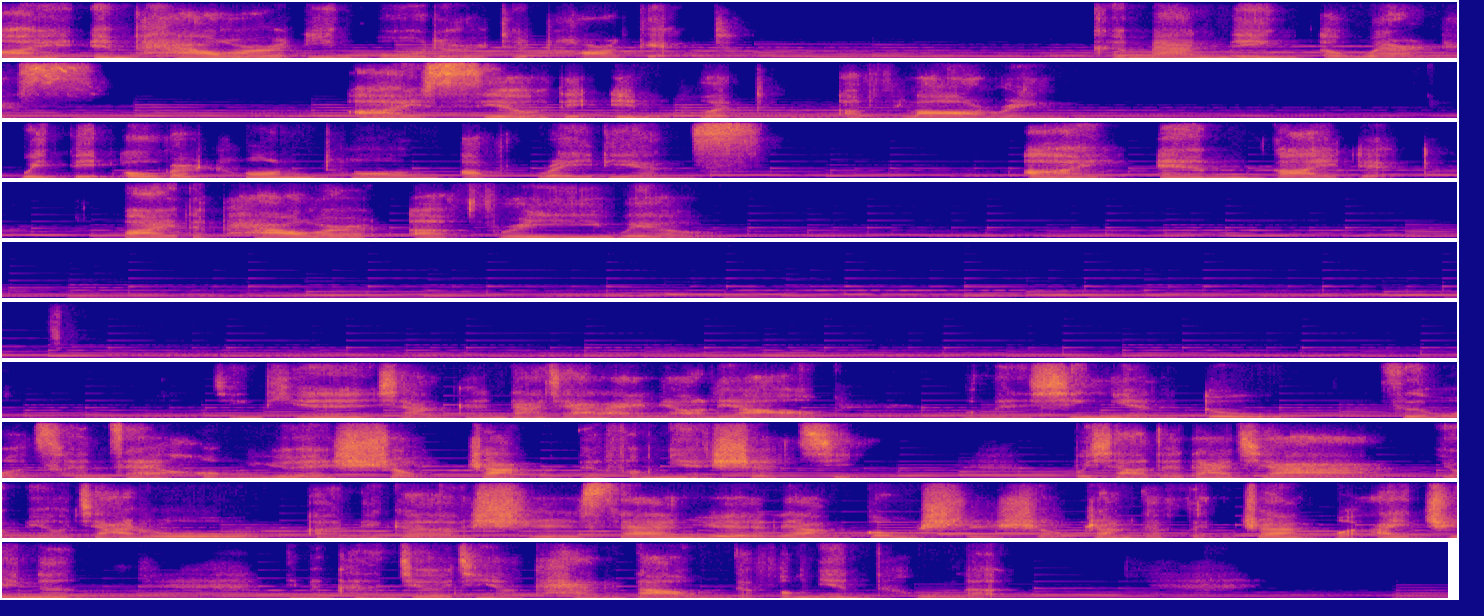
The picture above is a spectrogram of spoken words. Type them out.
I empower in order to target, commanding awareness. I seal the input of flowering with the overtone tone of radiance. I am guided by the power of free will. 今天想跟大家来聊聊我们新年度自我存在红月手账的封面设计。不晓得大家有没有加入呃那个十三月亮共识手账的粉专或 IG 呢？你们可能就已经有看到我们的封面图了，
